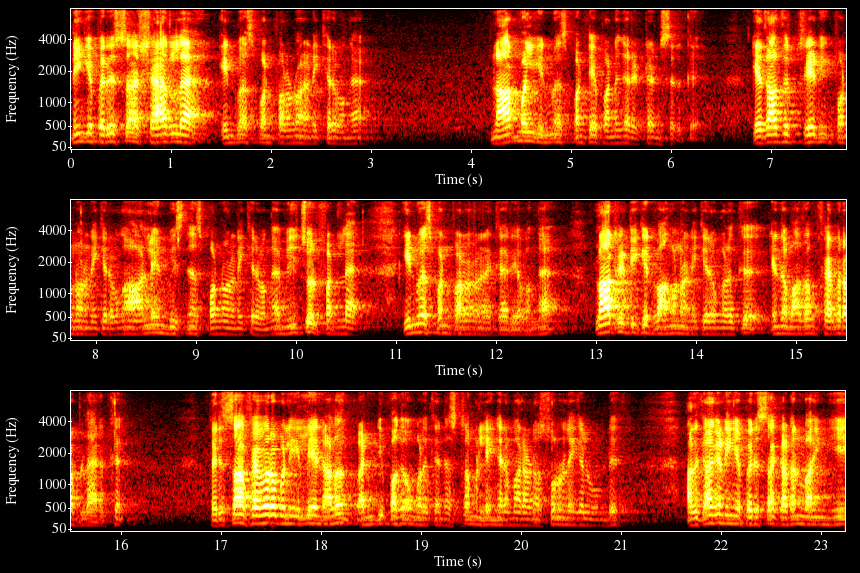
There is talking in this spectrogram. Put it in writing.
நீங்கள் பெருசாக ஷேரில் இன்வெஸ்ட்மெண்ட் பண்ணணும்னு நினைக்கிறவங்க நார்மல் இன்வெஸ்ட்மெண்ட்டே பண்ணுங்கள் ரிட்டர்ன்ஸ் இருக்குது ஏதாவது ட்ரேடிங் பண்ணணும்னு நினைக்கிறவங்க ஆன்லைன் பிஸ்னஸ் பண்ணணும்னு நினைக்கிறவங்க மியூச்சுவல் ஃபண்டில் இன்வெஸ்ட்மெண்ட் பண்ணணும்னு நினைக்கிறவங்க லாட்ரி டிக்கெட் வாங்கணும்னு நினைக்கிறவங்களுக்கு இந்த மாதம் ஃபேவரபுளாக இருக்குது பெருசாக ஃபேவரபிள் இல்லைனாலும் கண்டிப்பாக உங்களுக்கு நஷ்டம் இல்லைங்கிற மாதிரியான சூழ்நிலைகள் உண்டு. அதுக்காக நீங்கள் பெருசாக கடன் வாங்கி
